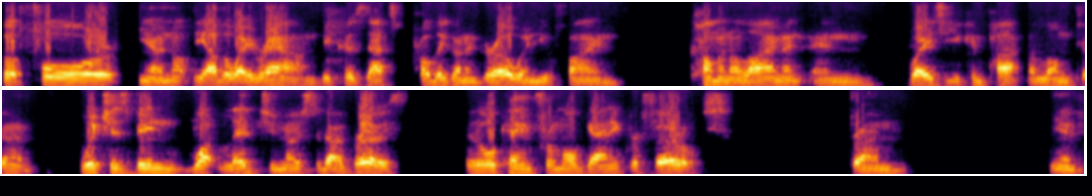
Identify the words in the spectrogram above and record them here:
before, you know, not the other way around, because that's probably going to grow and you'll find common alignment and ways that you can partner long term, which has been what led to most of our growth. It all came from organic referrals from you know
